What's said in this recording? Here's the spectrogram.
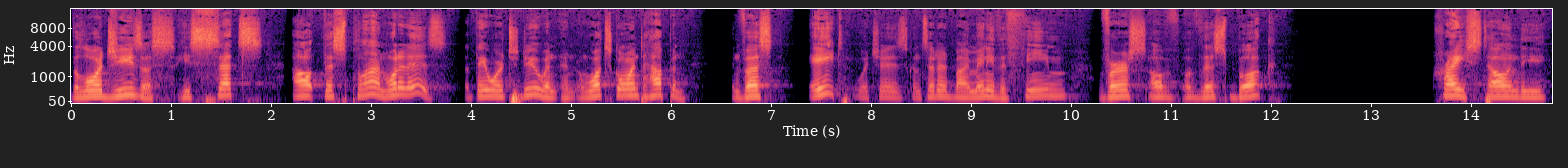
the Lord Jesus, he sets out this plan, what it is that they were to do, and, and what's going to happen. In verse 8, which is considered by many the theme verse of, of this book, Christ telling the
